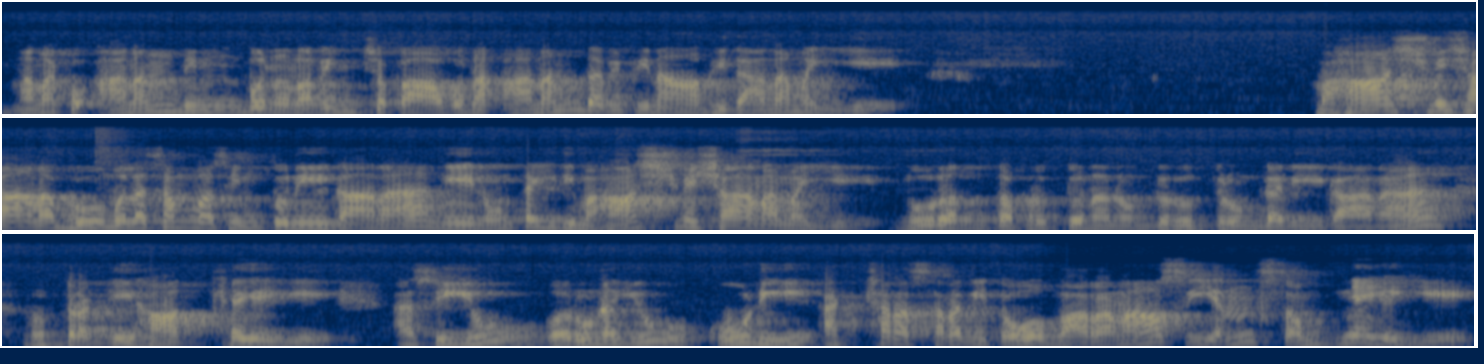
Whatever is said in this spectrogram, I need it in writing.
మనకు ఆనందింబునునరించుకావున ఆనంద విపినాభిధానమయ్యే మహాశ్మశాన భూముల సంవసింతు నీగాన నేనుంట ఇది మహాశ్మిశానమయ్యే. నూరంత ప్రొద్దున నుండి రుద్రుండని గాన రుద్ర అసియు వరుణయు కూడి అక్షర సరవితో వారణాసియన్ సంజ్ఞయ్యే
